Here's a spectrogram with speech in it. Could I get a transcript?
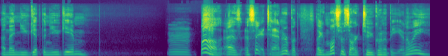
and then you get the new game. Mm, Well, as I say a tenner, but like much was Ark Two going to be anyway?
